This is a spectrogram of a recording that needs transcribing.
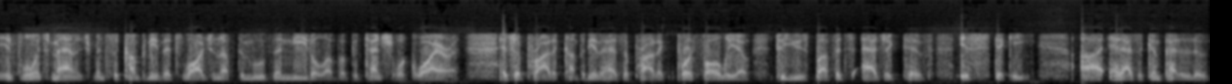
influence management. It's a company that's large enough to move the needle of a potential acquirer. It's a product company that has a product portfolio. To use Buffett's adjective, is sticky. Uh, it has a competitive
